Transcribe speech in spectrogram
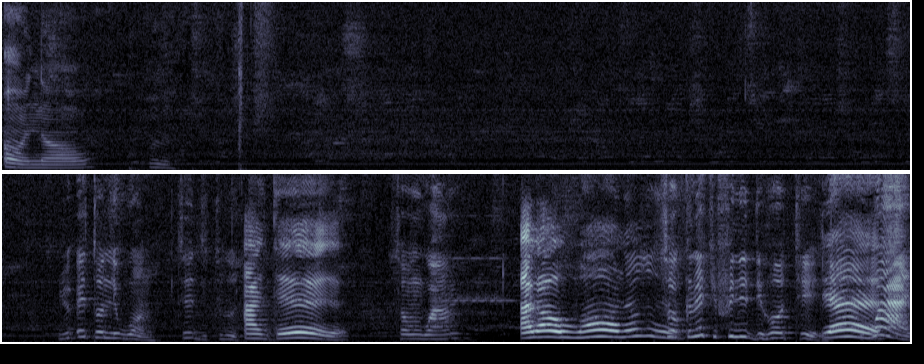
Oh no. Hmm. You ate only one. Tell the truth. I did. Someone. I got one. So Kelechi finished the whole thing. Yes. Why?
